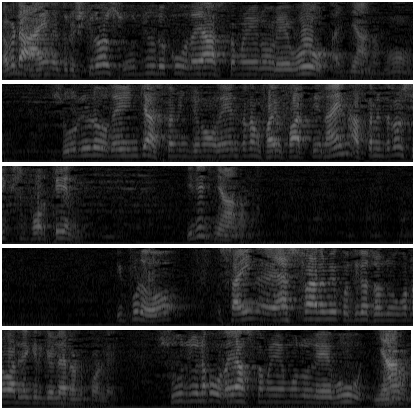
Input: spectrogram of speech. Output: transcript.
కాబట్టి ఆయన దృష్టిలో సూర్యుడుకు ఉదయాస్తమయలు లేవు అజ్ఞానము. సూర్యుడు ఉదయించి అస్తమించడం ఉదయించడం ఫైవ్ ఫార్టీ నైన్ అస్తమించడం సిక్స్ ఫోర్టీన్ ఇది జ్ఞానం. ఇప్పుడు సైన్ యాస్ట్రానమీ కొద్దిగా చదువుకున్న వాడి దగ్గరికి వెళ్ళారనుకోండి సూర్యులకు ఉదయాస్తమయములు లేవు జ్ఞానం.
